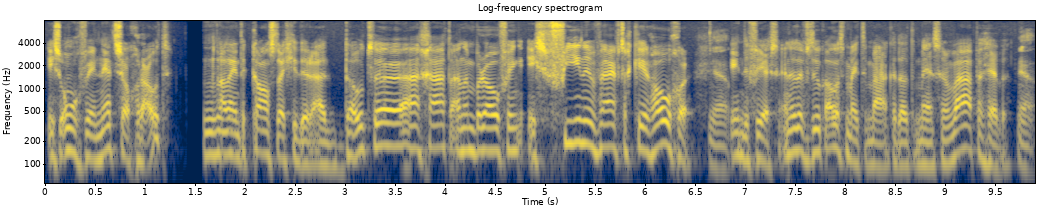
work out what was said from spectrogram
is ongeveer net zo groot. Alleen de kans dat je eruit dood eh, aan gaat aan een beroving is 54 keer hoger Ja. in de VS. En dat heeft natuurlijk alles mee te maken dat de mensen een wapen hebben. Ja.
